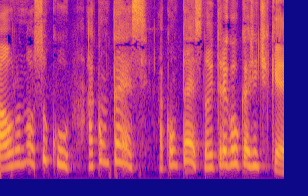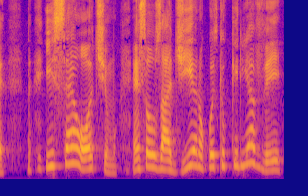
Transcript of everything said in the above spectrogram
pau no nosso cu. Acontece, acontece, não entregou o que a gente quer. Isso é ótimo. Essa ousadia era uma coisa que eu queria ver.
